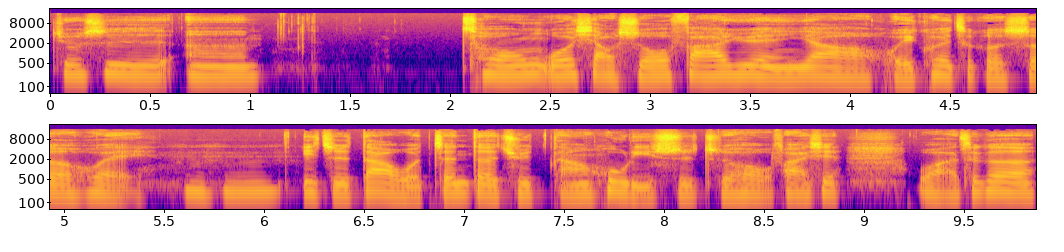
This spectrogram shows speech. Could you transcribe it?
就是嗯，从我小时候发愿要回馈这个社会，嗯哼，一直到我真的去当护理师之后，我发现哇，这个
